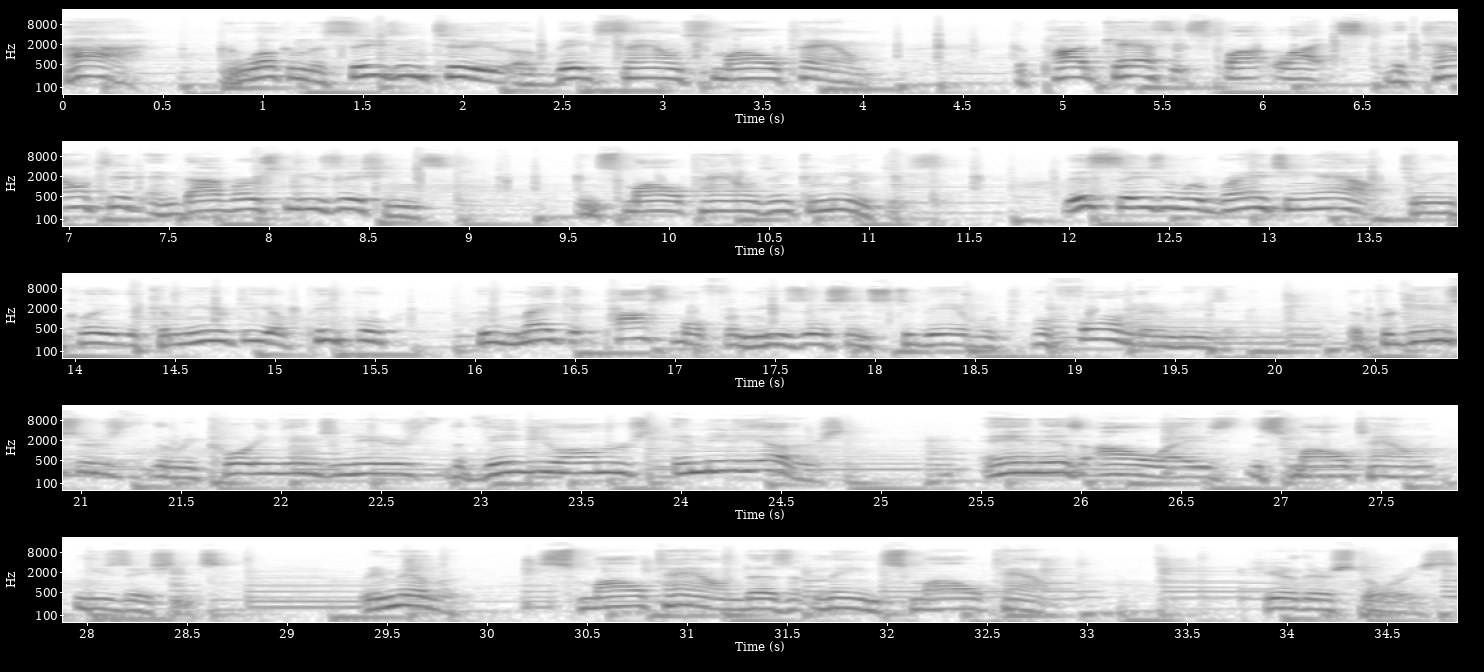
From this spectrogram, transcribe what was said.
Hi, and welcome to season two of Big Sound Small Town, the podcast that spotlights the talented and diverse musicians in small towns and communities. This season, we're branching out to include the community of people who make it possible for musicians to be able to perform their music the producers, the recording engineers, the venue owners, and many others. And as always, the small town musicians. Remember, small town doesn't mean small talent. Hear their stories.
